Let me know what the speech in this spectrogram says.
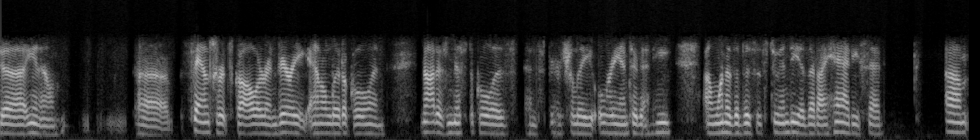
uh, you know uh, Sanskrit scholar and very analytical and not as mystical as and spiritually oriented. And he, on one of the visits to India that I had, he said, um,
